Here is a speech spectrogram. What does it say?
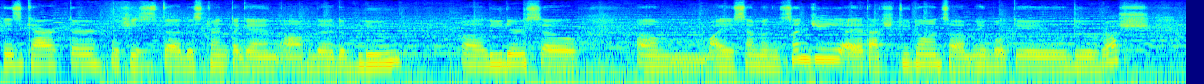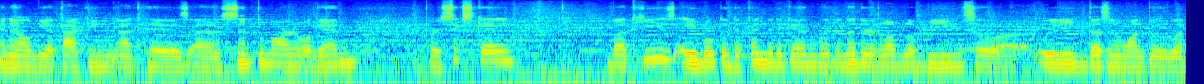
his character, which is the, the strength again of the, the blue uh, leader. So um, I summon Sanji, I attach Don, so I'm able to do Rush, and I'll be attacking at his uh, Sentomaru again for 6k. But he is able to defend it again with another Love Beam, so uh, really doesn't want to let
